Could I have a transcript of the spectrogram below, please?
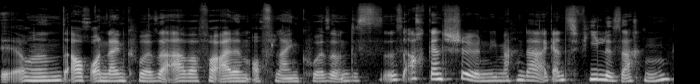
und auch Online-Kurse, aber vor allem Offline-Kurse. Und das ist auch ganz schön. Die machen da ganz viele Sachen.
